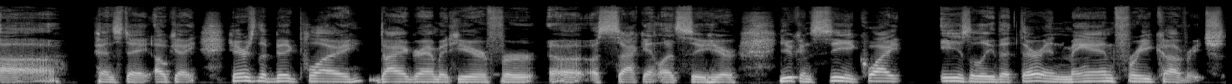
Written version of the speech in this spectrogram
uh, Penn State. Okay, here's the big play. Diagram it here for uh, a second. Let's see here. You can see quite easily that they're in man free coverage.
